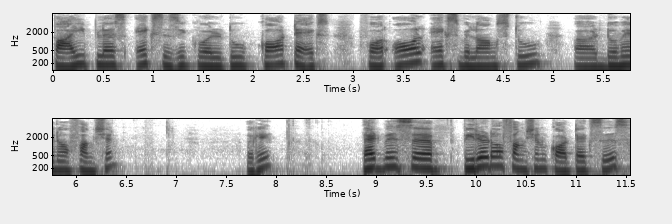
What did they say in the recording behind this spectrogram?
pi plus x is equal to cot x for all x belongs to uh, domain of function okay that means uh, period of function cot x is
